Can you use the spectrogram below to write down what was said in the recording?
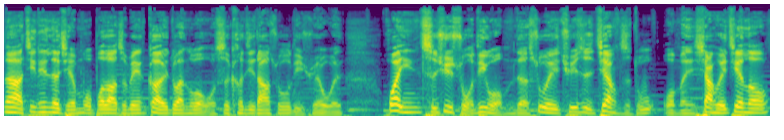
那今天的节目播到这边告一段落，我是科技大叔李学文，欢迎持续锁定我们的数位趋势这样子读，我们下回见喽。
